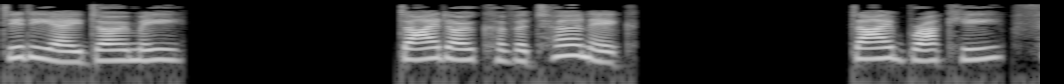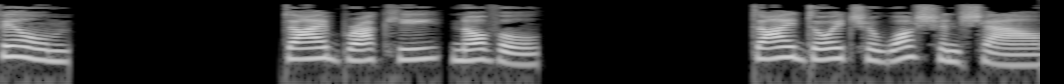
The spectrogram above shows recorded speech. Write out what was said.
Didier Domi Dido Kvaternik Die Brucke film. Die Brucke novel. Die Deutsche Wochenschau.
